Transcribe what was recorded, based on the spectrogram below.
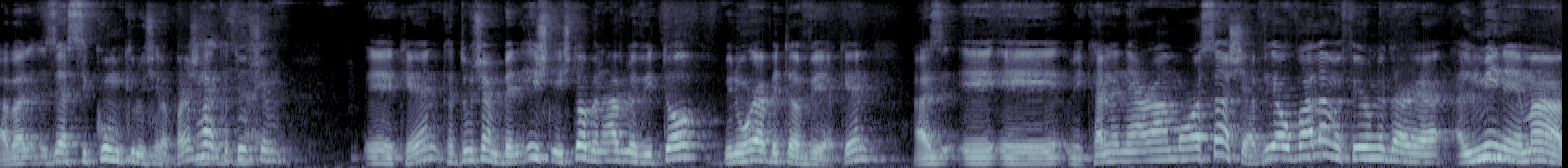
אבל זה הסיכום כאילו של הפרשה, כתוב שם אה, כן, כתוב שם בין איש לאשתו בין אב לביתו ונוריה בית אביה, כן? אז אה, אה, מכאן לנערה המורסה שאביה ובעלה מפירים נדריה. על מי נאמר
